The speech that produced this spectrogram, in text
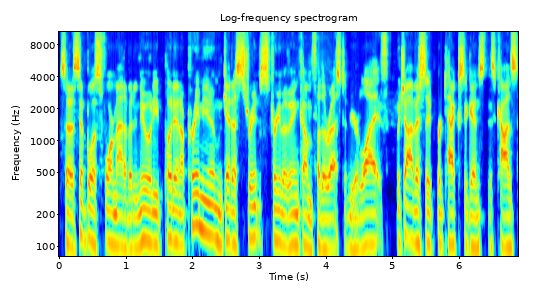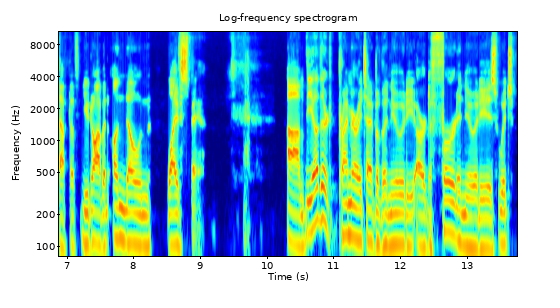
So simplest format of an annuity, put in a premium, get a stream of income for the rest of your life, which obviously protects against this concept of you don't have an unknown lifespan. Um, the other primary type of annuity are deferred annuities, which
